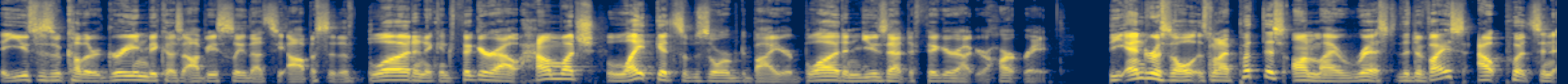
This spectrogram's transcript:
It uses the color green because obviously that's the opposite of blood and it can figure out how much light gets absorbed by your blood and use that to figure out your heart rate. The end result is when I put this on my wrist, the device outputs an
